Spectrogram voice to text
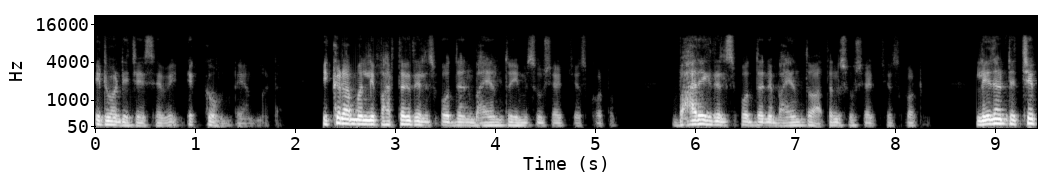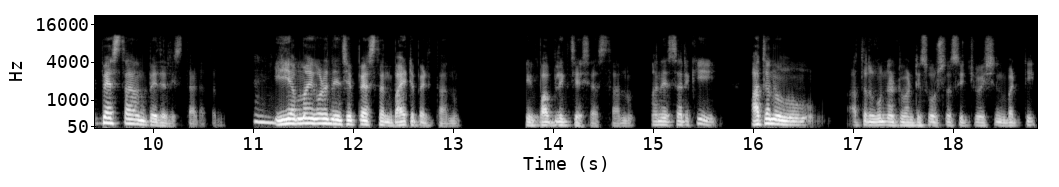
ఇటువంటివి చేసేవి ఎక్కువ ఉంటాయి అన్నమాట ఇక్కడ మళ్ళీ భర్తకు తెలిసిపోద్దని భయంతో ఈమె సూసైడ్ చేసుకోవటం. భార్యకి తెలిసిపోద్దని భయంతో అతను సూసైడ్ చేసుకోవటం. లేదంటే చెప్పేస్తానని బెదిరిస్తాడు అతను ఈ అమ్మాయి గూడా నేను చెప్పేస్తాను. బయట పెడతాను. నేను పబ్లిక్ చేసేస్తాను అనేసరికి అతను అతనుకున్నటువంటి సోషల్ సిట్యుయేషన్ బట్టి,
